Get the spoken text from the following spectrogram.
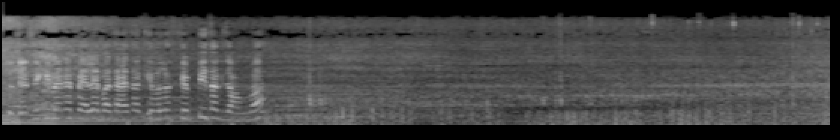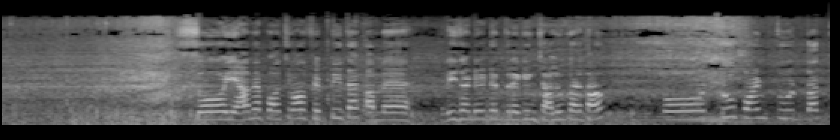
तो जैसे कि मैंने पहले बताया था, केवल 50 तक जाऊँगा। सो so, यहाँ मैं पहुँच चुका हूँ 50 तक। अब मैं रीजनरेटिव ब्रेकिंग चालू करता हूँ। तो 2.2 तक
